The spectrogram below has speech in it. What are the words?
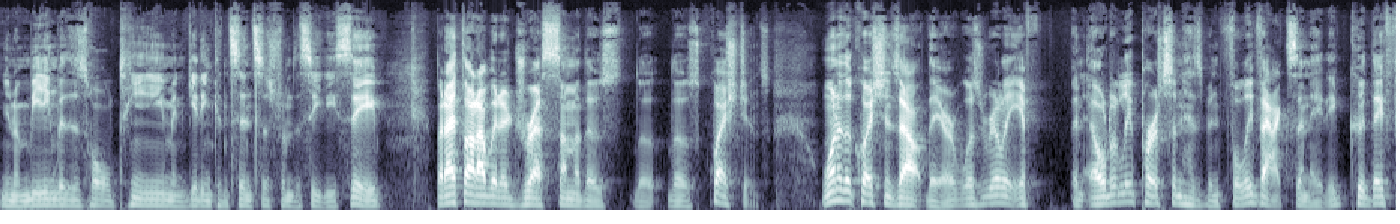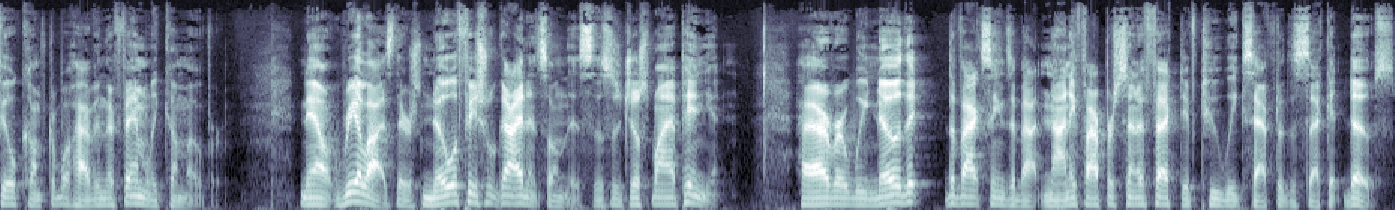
you know, meeting with his whole team and getting consensus from the CDC. But I thought I would address some of those those questions. One of the questions out there was really if an elderly person has been fully vaccinated, could they feel comfortable having their family come over? Now, realize there's no official guidance on this. This is just my opinion. However, we know that the vaccine is about 95% effective two weeks after the second dose.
